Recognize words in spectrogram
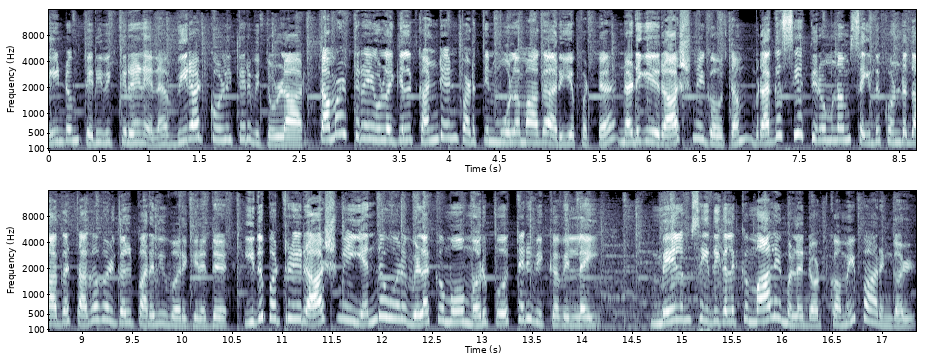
மீண்டும் தெரிவிக்கிறேன் என விராட் கோலி தெரிவித்துள்ளார். தமிழ் திரையுலகில் கண்டேன் படத்தின் மூலமாக அறியப்பட்ட நடிகை ராஷ்மி கௌதம் ரகசிய திருமணம் செய்து கொண்டதாக தகவல்கள் பரவி வருகிறது. இது பற்றி ராஷ்மி எந்த ஒரு விளக்கமோ மறுப்போ தெரிவிக்கவில்லை. மேலும் செய்திகளுக்கு மாலைமலர் டாட் காமை பாருங்கள்.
